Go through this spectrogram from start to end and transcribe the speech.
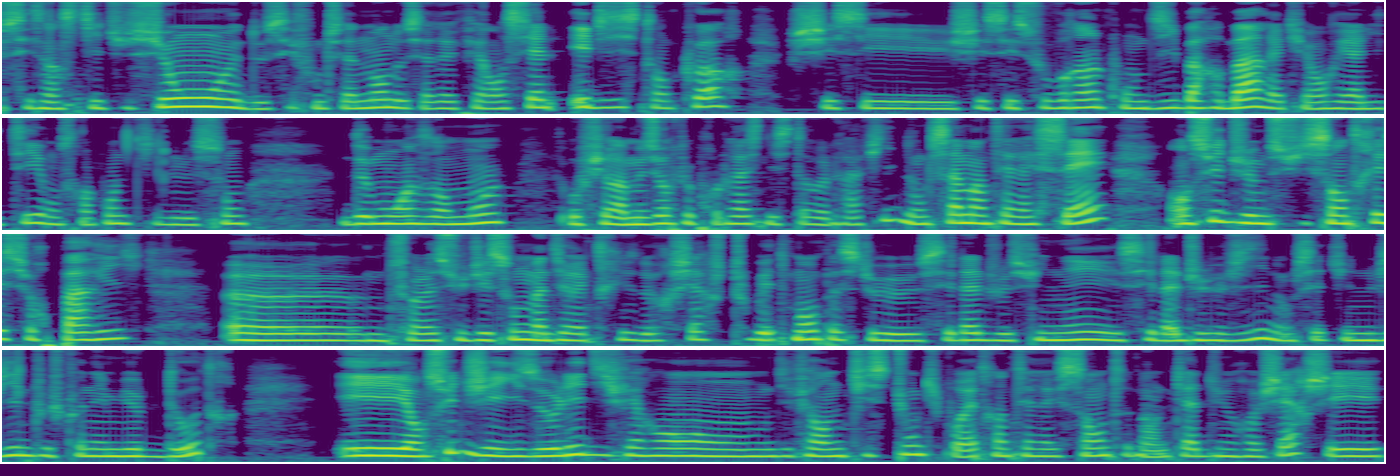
ces institutions, de ces fonctionnements, de ces référentiels existent encore chez ces souverains qu'on dit barbares et qui en réalité on se rend compte qu'ils le sont de moins en moins au fur et à mesure que progresse l'historiographie. Donc ça m'intéressait. Ensuite, je me suis centrée sur Paris euh, sur la suggestion de ma directrice de recherche, tout bêtement, parce que c'est là que je suis née et c'est là que je vis, donc c'est une ville que je connais mieux que d'autres. Et ensuite, j'ai isolé différentes questions qui pourraient être intéressantes dans le cadre d'une recherche, et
